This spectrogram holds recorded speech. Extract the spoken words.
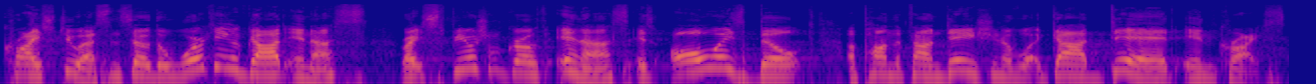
Christ to us. And so the working of God in us, right, spiritual growth in us, is always built upon the foundation of what God did in Christ.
